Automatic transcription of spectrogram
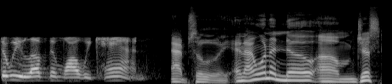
that we love them while we can. Absolutely, and I want to know, um, just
